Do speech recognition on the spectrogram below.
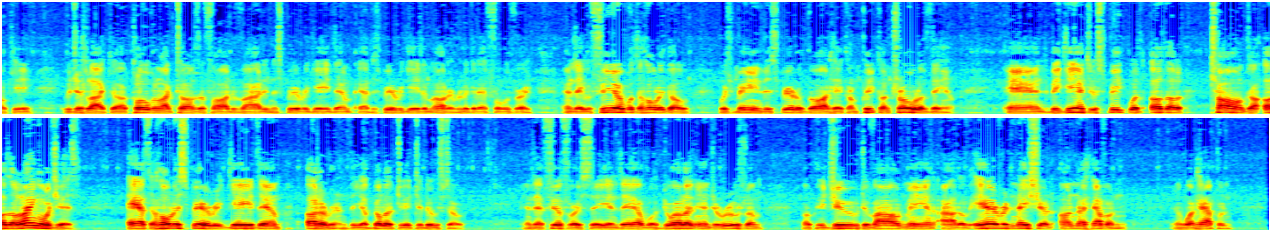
okay. It was just like uh, cloven like tongues of fire divided, and the Spirit gave them, uh, the Spirit gave them utterance. Look at that fourth verse. And they were filled with the Holy Ghost, which means the Spirit of God had complete control of them, and began to speak with other tongues or other languages, as the Holy Spirit gave them utterance, the ability to do so. And that fifth verse say, And there were dwelling in Jerusalem, okay, Jews, devout men out of every nation under heaven. And what happened?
